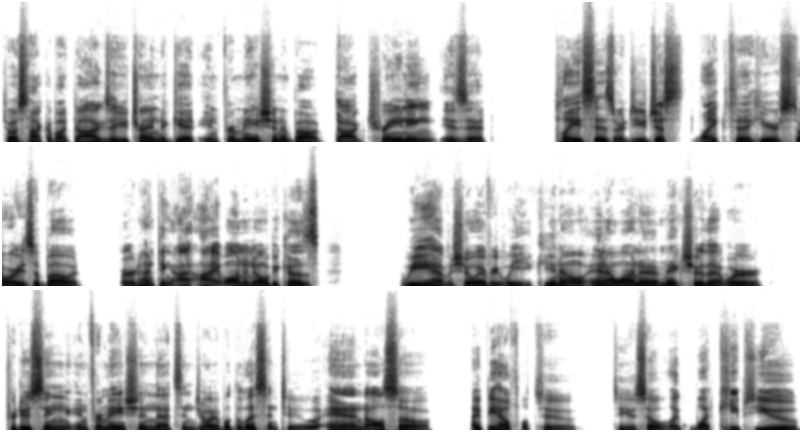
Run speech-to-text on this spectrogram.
to us talk about dogs? Are you trying to get information about dog training? Is it places, or do you just like to hear stories about bird hunting? I, I want to know because we have a show every week, you know, and I want to make sure that we're producing information that's enjoyable to listen to and also might be helpful to to you. So like what keeps you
